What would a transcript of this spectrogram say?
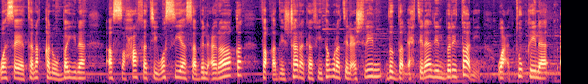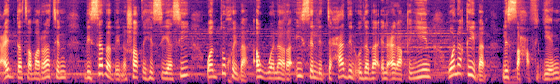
وسيتنقل بين الصحافة والسياسة بالعراق فقد اشترك في ثورة العشرين ضد الاحتلال البريطاني واعتقل عدة مرات بسبب نشاطه السياسي وانتخب أول رئيس لاتحاد الأدباء العراقيين ونقيبا للصحفيين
